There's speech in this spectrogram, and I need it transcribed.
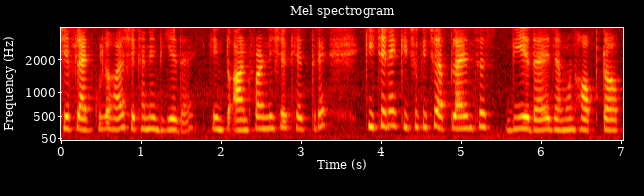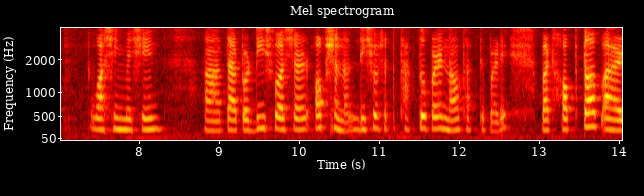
যে ফ্ল্যাটগুলো হয় সেখানে দিয়ে দেয়। কিন্তু আনফার্নিশের ক্ষেত্রে কিচেনের কিছু কিছু অ্যাপ্লায়েন্সেস দিয়ে দেয়, যেমন হপটপ ওয়াশিং মেশিন তারপর ডিশ ওয়াশার অপশনাল ডিশ ওয়াশারটা থাকতেও পারে, নাও থাকতে পারে। বাট হপটপ আর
